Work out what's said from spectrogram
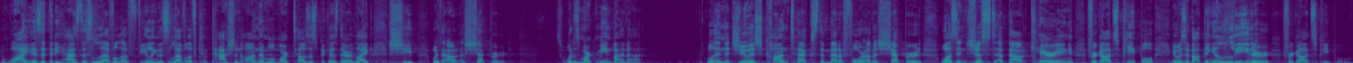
And why is it that he has this level of feeling, this level of compassion on them? Well, Mark tells us because they're like sheep without a shepherd. So, what does Mark mean by that? Well, in the Jewish context, the metaphor of a shepherd wasn't just about caring for God's people, it was about being a leader for God's people.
